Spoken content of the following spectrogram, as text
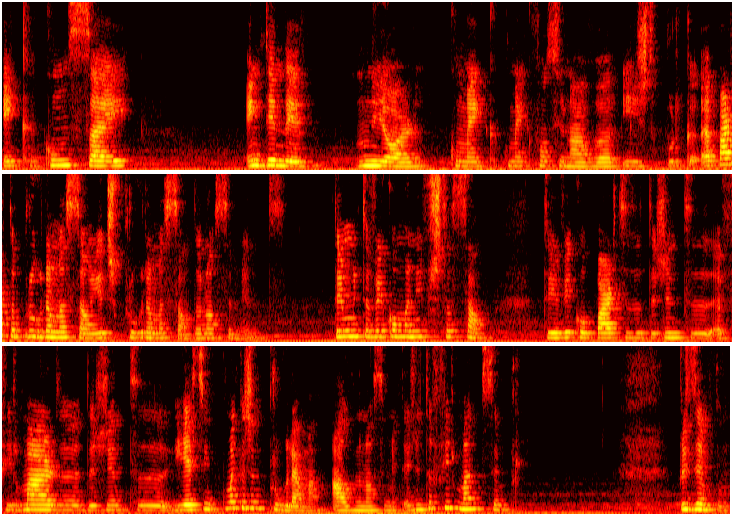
é que comecei a entender melhor como é que, como é que funcionava isto, porque a parte da programação e a desprogramação da nossa mente tem muito a ver com manifestação. Tem a ver com a parte da gente afirmar, da gente. E é assim, como é que a gente programa algo na nossa mente? É a gente afirmando sempre. Por exemplo,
